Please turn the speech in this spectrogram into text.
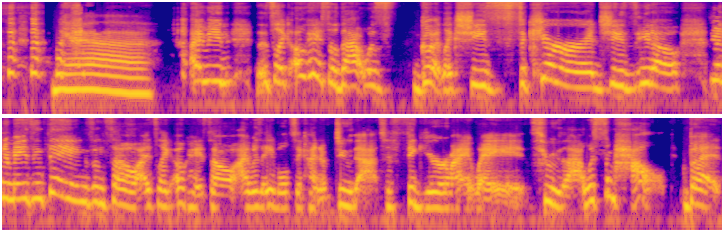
yeah. I mean, it's like, okay, so that was good. Like she's secure and she's, you know, doing amazing things. And so it's like, okay, so I was able to kind of do that, to figure my way through that with some help. But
